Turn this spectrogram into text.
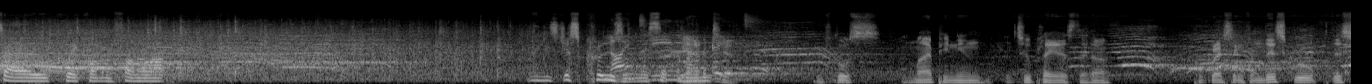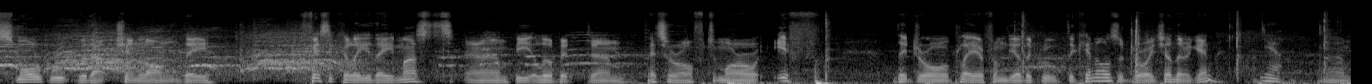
So quick on the follow-up. He's just cruising this at the 19-8. moment. Of course, in my opinion, the two players that are progressing from this group, this small group without Chen Long, they physically they must um, be a little bit um, better off tomorrow if they draw a player from the other group. They can also draw each other again. Yeah. Um,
